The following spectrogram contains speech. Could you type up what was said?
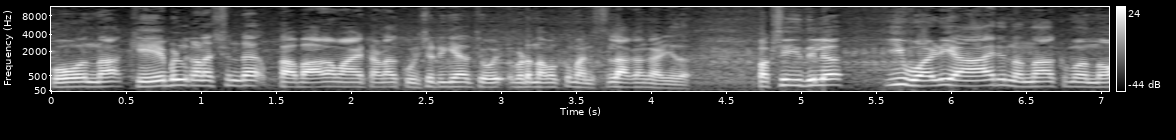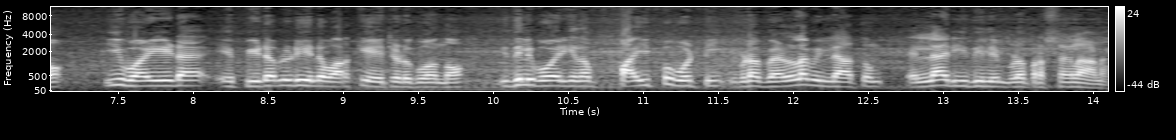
പോകുന്ന കേബിൾ കണക്ഷന്റെ ഭാഗമായിട്ടാണ് കുഴിച്ചിട്ടിരിക്കുന്നത് ഇവിടെ നമുക്ക് മനസ്സിലാക്കാൻ കഴിഞ്ഞത്. പക്ഷേ ഇതിൽ ഈ വഴി ആര് നന്നാക്കുമെന്നോ ഈ വഴിയുടെ പി ഡബ്ല്യു ഡിന്റെ വർക്ക് ഏറ്റെടുക്കുമെന്നോ ഇതിൽ പോയിരിക്കുന്ന പൈപ്പ് പൊട്ടി ഇവിടെ വെള്ളമില്ലാത്തും എല്ലാ രീതിയിലും ഇവിടെ പ്രശ്നങ്ങളാണ്.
